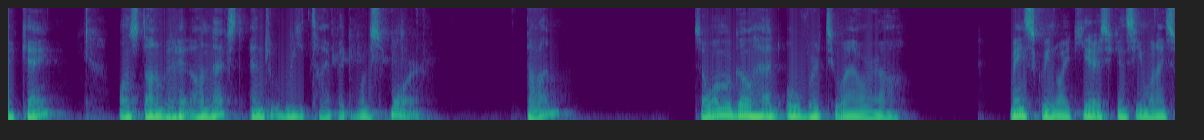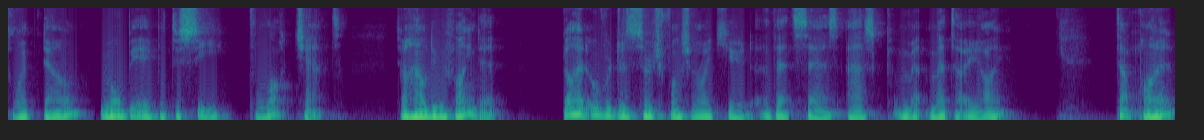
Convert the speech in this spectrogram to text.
Okay. Once done, I'm going to hit on next and retype it once more. Done. So when we go ahead over to our uh, main screen right here, as you can see, when I swipe down, we won't be able to see the lock chat. So how do we find it? Go ahead over to the search function right here that says ask Meta AI. Tap on it.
